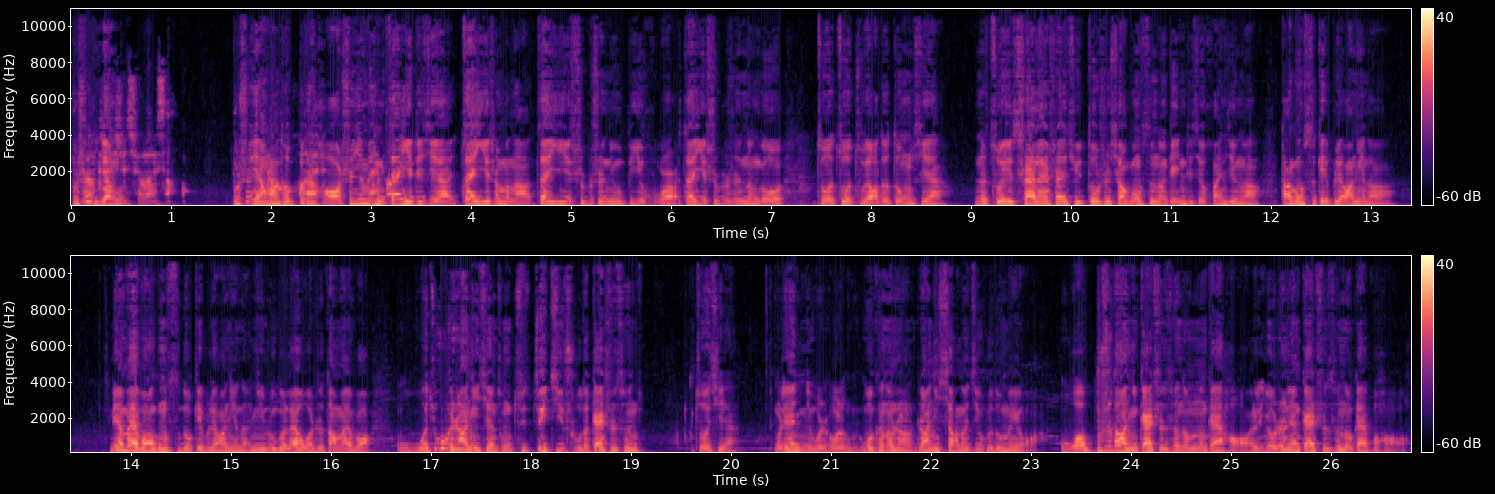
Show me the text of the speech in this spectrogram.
不是眼光去了小不是眼光特不太好，是因为你在意这些，在意什么呢？在意是不是牛逼活儿，在意是不是能够做做主要的东西啊？那所以筛来筛去都是小公司能给你这些环境啊，大公司给不了你的，连外包公司都给不了你呢。你如果来我这当外包，我就会让你先从最最基础的改尺寸做起。我连你我我我可能让让你想的机会都没有啊！我不知道你改尺寸能不能改好，有人连改尺寸都改不好。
